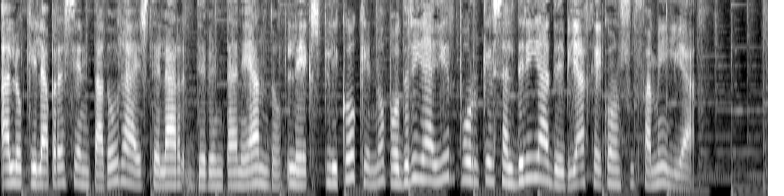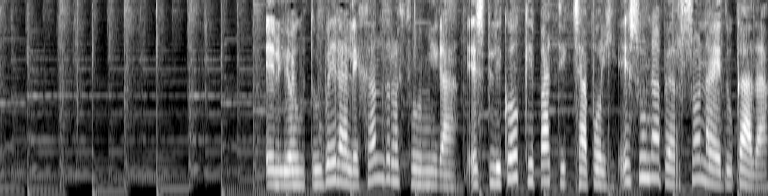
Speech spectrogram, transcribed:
a lo que la presentadora estelar de Ventaneando le explicó que no podría ir porque saldría de viaje con su familia. El youtuber Alejandro Zúñiga explicó que Patti Chapoy es una persona educada,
